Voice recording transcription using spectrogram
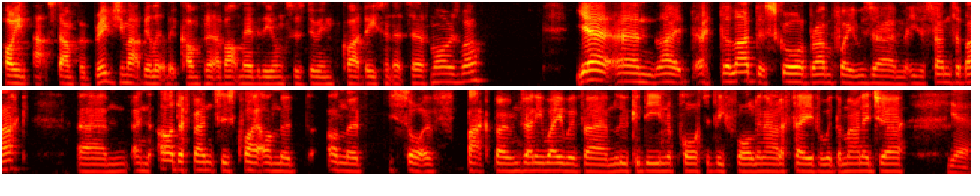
point at Stamford Bridge, you might be a little bit confident about maybe the youngsters doing quite decent at Turf Moor as well. Yeah, um, like uh, the lad that scored Branthwaite was um, he's a centre back, um, and our defence is quite on the on the sort of backbones anyway. With um, Lucas Digne reportedly falling out of favour with the manager. Yeah,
